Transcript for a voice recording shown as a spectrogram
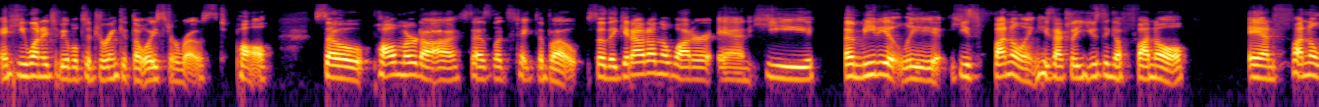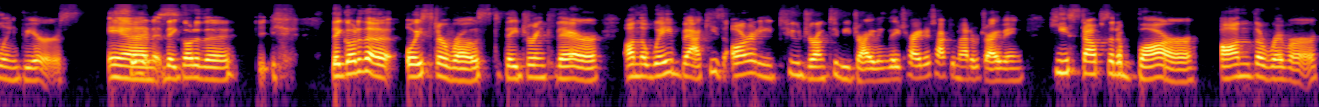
and he wanted to be able to drink at the oyster roast paul So Paul Murdaugh says, let's take the boat. So they get out on the water and he immediately he's funneling. He's actually using a funnel and funneling beers. And Chicks. they go to the they go to the oyster roast. They drink there. On the way back, he's already too drunk to be driving. They try to talk him out of driving. He stops at a bar on the river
